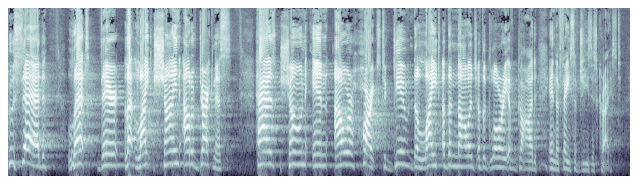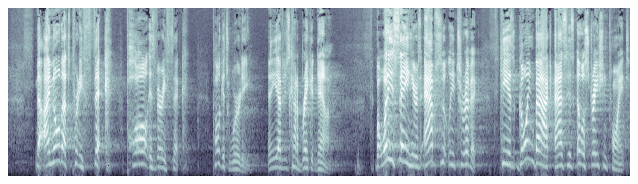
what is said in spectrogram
who said, let, let light shine out of darkness, has shone in our hearts to give the light of the knowledge of the glory of God in the face of Jesus Christ. Now, I know that's pretty thick. Paul is very thick. Paul gets wordy, and you have to just kind of break it down. But what he's saying here is absolutely terrific. He is going back as his illustration point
